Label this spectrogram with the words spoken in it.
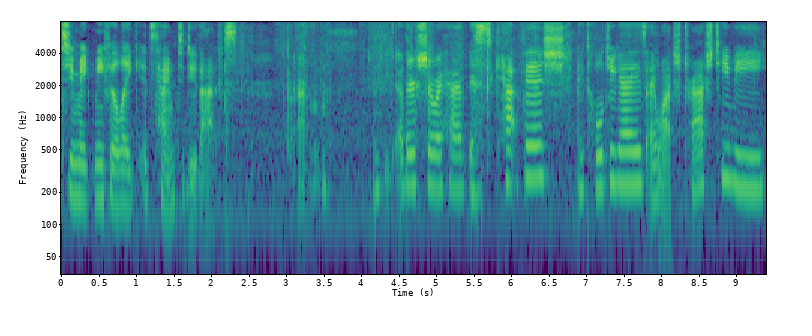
to make me feel like it's time to do that. Um, the other show I have is Catfish. I told you guys I watch trash TV.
